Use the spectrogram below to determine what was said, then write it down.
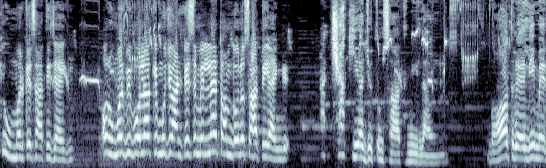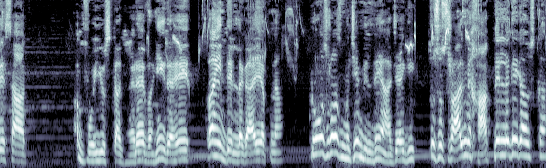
कि उमर के साथ ही जाएगी। और उमर भी बोला कि मुझे आंटी से मिलना है तो हम दोनों साथ ही आएँगे। अच्छा किया जो तुम साथ नहीं लाई। बहुत रह ली मेरे साथ। अब वही उसका घर है वहीं रहे वहीं दिल लगाए अपना। रोज रोज मुझे मिलने आ जाएगी तो ससुराल में खाक दिल लगेगा उसका।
